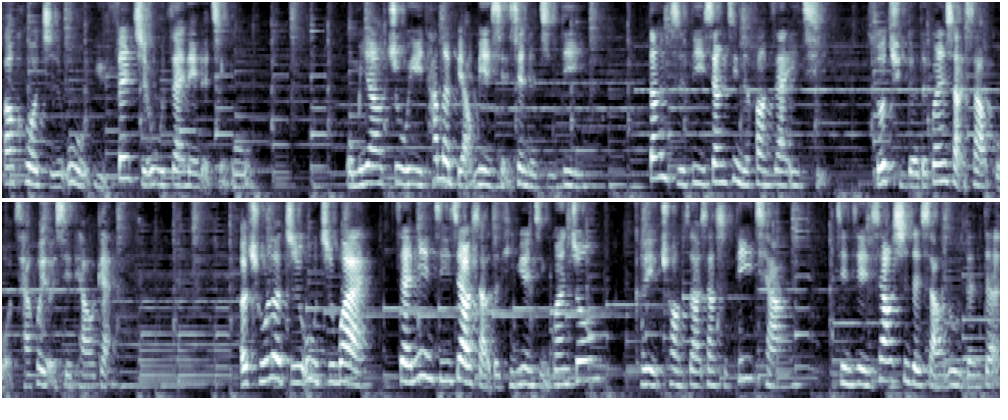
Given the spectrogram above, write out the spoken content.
包括植物与非植物在内的景物，我们要注意它们表面显现的质地，当质地相近的放在一起。所取得的观赏效果才会有协调感。而除了植物之外，在面积较小的庭院景观中，可以创造像是低墙、渐渐消失的小路等等，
